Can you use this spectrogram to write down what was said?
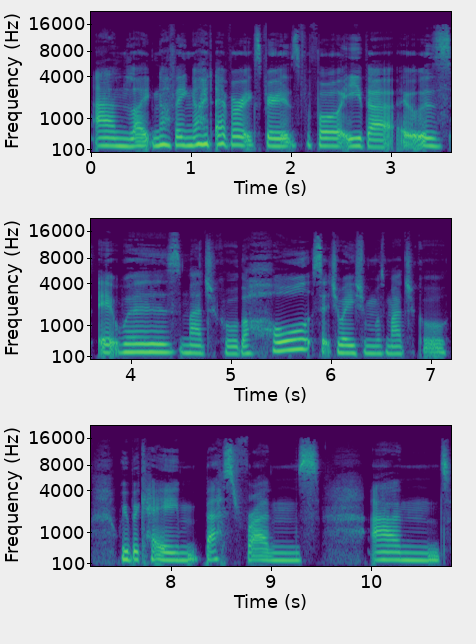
and like nothing I'd ever experienced before either. It was, it was magical. The whole situation was magical. We became best friends and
